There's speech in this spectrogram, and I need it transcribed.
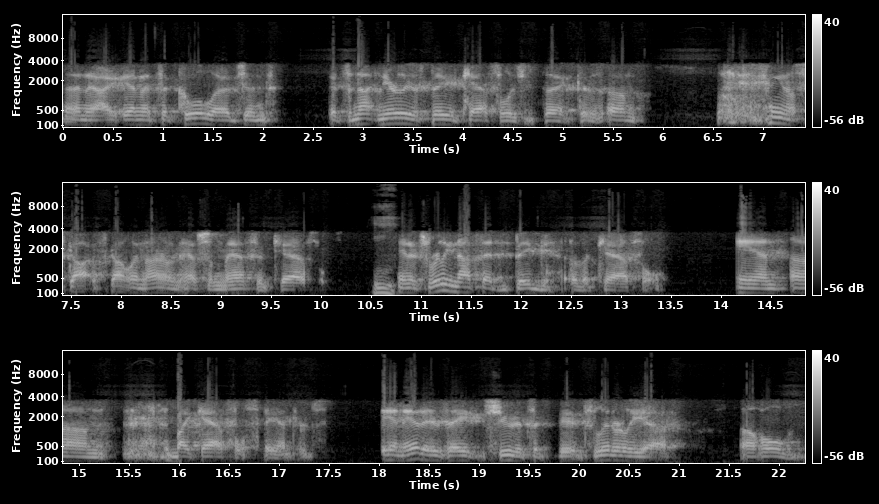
and I and it's a cool legend. It's not nearly as big a castle as you think, because um, you know Scot- Scotland and Ireland have some massive castles, mm. and it's really not that big of a castle, and um, by castle standards, and it is a shoot. It's a it's literally a a whole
